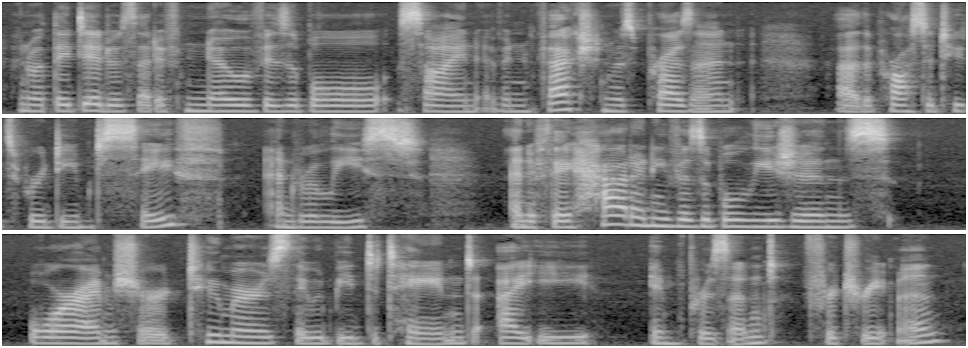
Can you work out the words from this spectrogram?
And what they did was that if no visible sign of infection was present, uh, the prostitutes were deemed safe and released. And if they had any visible lesions, or I'm sure tumors, they would be detained, i.e., imprisoned for treatment.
